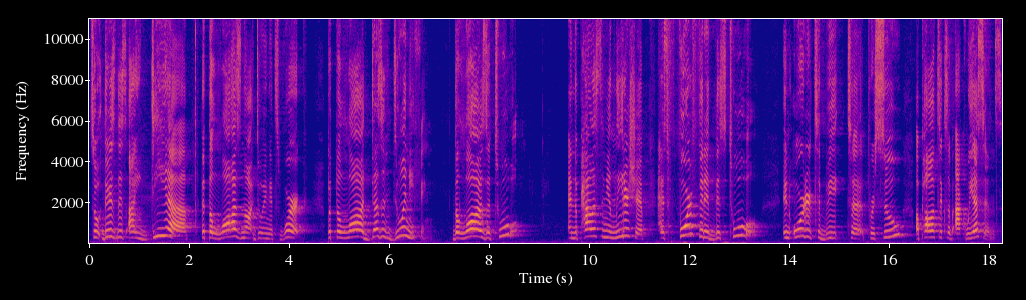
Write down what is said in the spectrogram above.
So there's this idea that the law is not doing its work, but the law doesn't do anything. The law is a tool. And the Palestinian leadership has forfeited this tool in order to, be, to pursue a politics of acquiescence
